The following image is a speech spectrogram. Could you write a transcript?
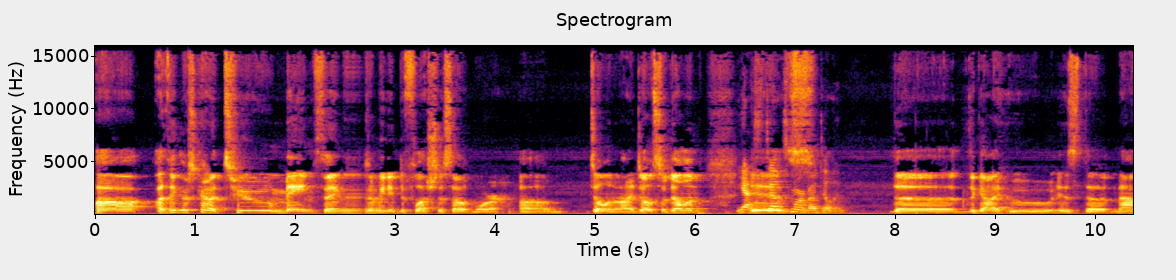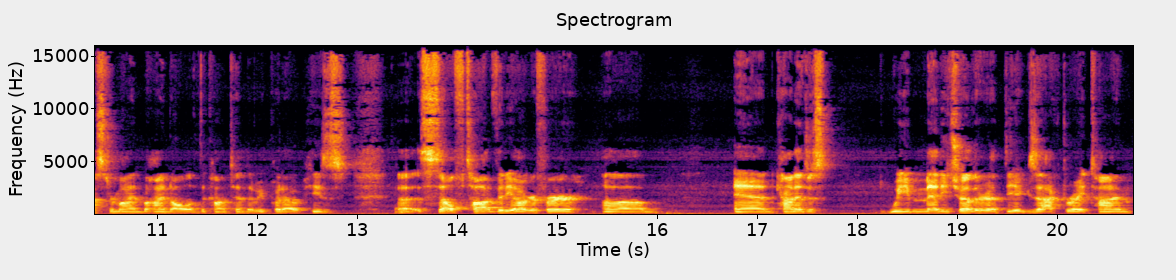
Uh, I think there's kind of two main things, and we need to flesh this out more. Um, Dylan and I. Dylan, so Dylan. Yes, tell us more about Dylan. The the guy who is the mastermind behind all of the content that we put out. He's a self-taught videographer, um, and kind of just we met each other at the exact right time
